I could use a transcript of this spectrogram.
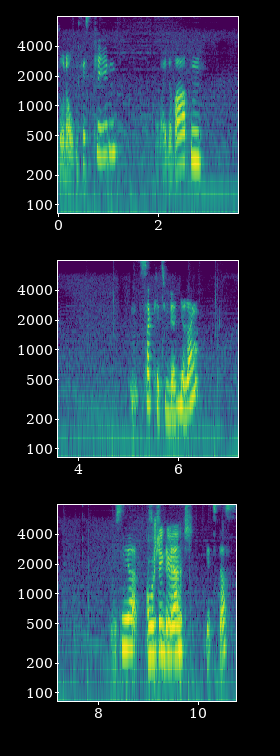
So, da oben festkleben. Eine Weile warten. Und zack, jetzt wieder hier lang. Wir müssen ja, Aber ich denke, gelernt, jetzt das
